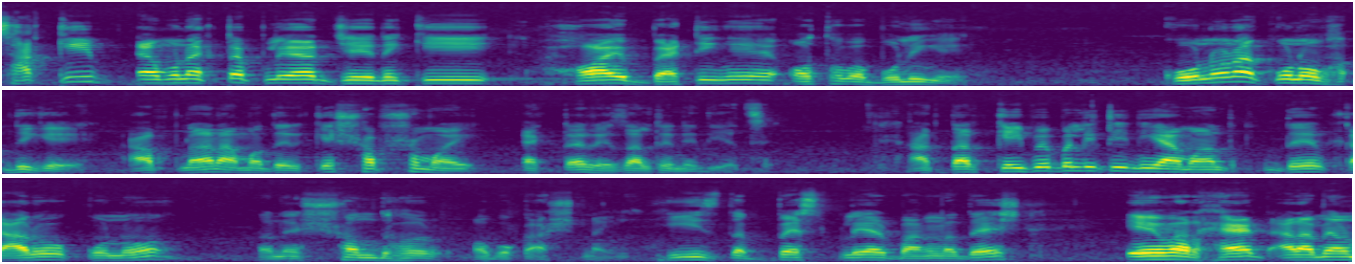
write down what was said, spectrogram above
সাকিব এমন একটা প্লেয়ার যে নাকি হয় ব্যাটিংয়ে অথবা বোলিংয়ে কোনো না কোনো দিকে আপনার আমাদেরকে সবসময় একটা রেজাল্ট এনে দিয়েছে। আর তার কেপেবিলিটি নিয়ে আমাদের কারও কোনো মানে সন্দেহর অবকাশ নাই। He is the best player Bangladesh ever had আর আমার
